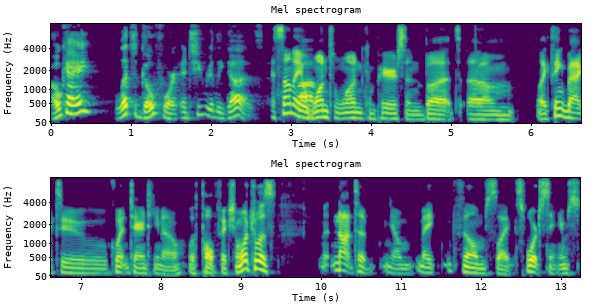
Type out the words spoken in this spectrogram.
Okay, let's go for it. And she really does. It's not a one to one comparison, but um, like think back to Quentin Tarantino with Pulp Fiction, which was not to you know make films like sports teams,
